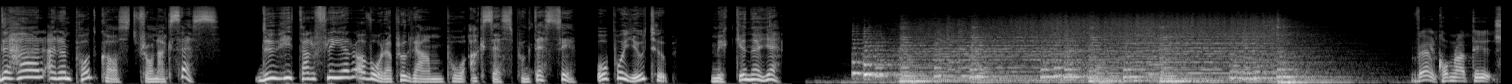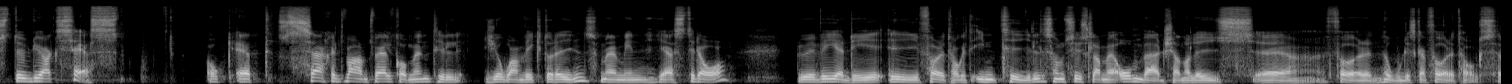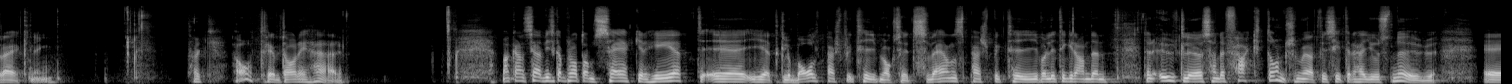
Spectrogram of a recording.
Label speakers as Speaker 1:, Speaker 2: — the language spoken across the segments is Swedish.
Speaker 1: Det här är en podcast från Access. Du hittar fler av våra program på access.se och på Youtube. Mycket nöje!
Speaker 2: Välkomna till Studio Access och ett särskilt varmt välkommen till Johan Victorin som är min gäst idag. Du är VD i företaget Intil som sysslar med omvärldsanalys eh, för nordiska företags räkning.
Speaker 3: Tack.
Speaker 2: Ja, trevligt att ha dig här. Man kan säga att vi ska prata om säkerhet eh, i ett globalt perspektiv men också i ett svenskt perspektiv och lite grann den, den utlösande faktorn som gör att vi sitter här just nu eh,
